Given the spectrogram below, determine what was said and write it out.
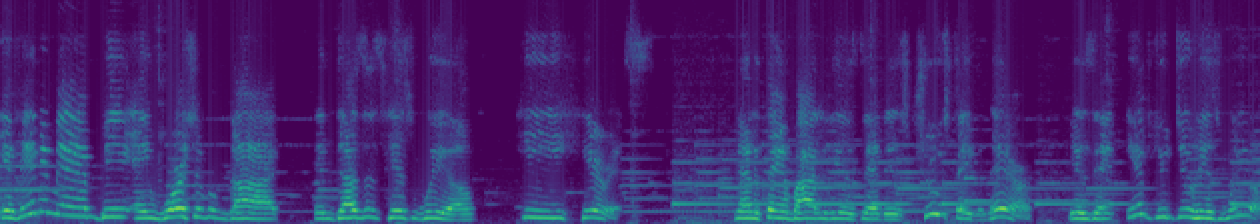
if any man be a worship of God and does his will, he heareth. Now the thing about it is that his true statement there is that if you do his will,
